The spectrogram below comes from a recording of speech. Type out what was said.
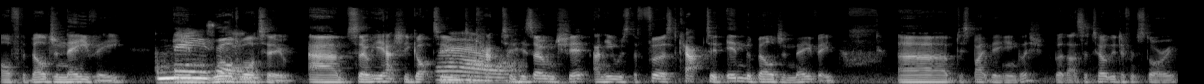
of the Belgian Navy Amazing. in World War Two. Um, so he actually got to, to captain his own ship, and he was the first captain in the Belgian Navy, uh, despite being English. But that's a totally different story.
